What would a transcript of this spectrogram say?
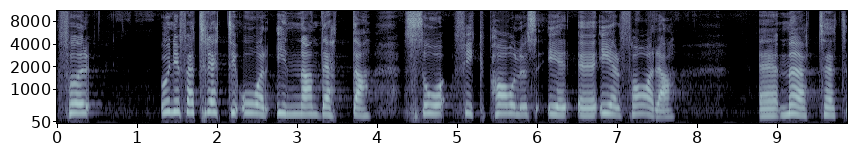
för ungefär 30 år innan detta så fick Paulus er, eh, erfara Eh, mötet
